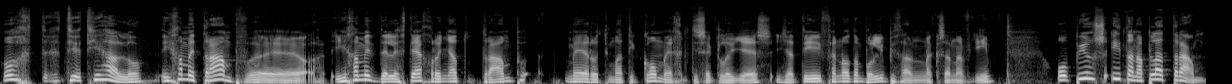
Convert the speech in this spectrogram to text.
Oh, τι, τι, άλλο. Είχαμε Τραμπ. Ε, είχαμε την τελευταία χρονιά του Τραμπ με ερωτηματικό μέχρι τις εκλογές, γιατί φαινόταν πολύ πιθανό να ξαναβγεί, ο οποίος ήταν απλά Τραμπ.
